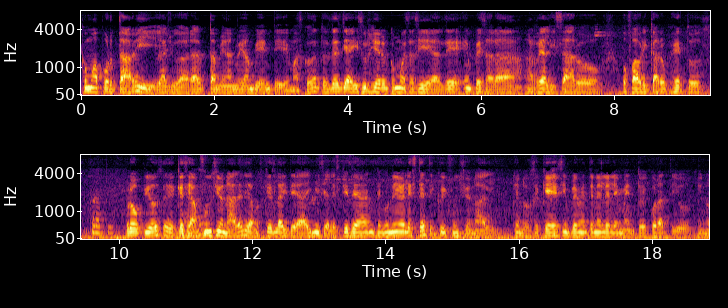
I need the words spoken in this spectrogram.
como aportar y ayudar a- también al medio ambiente y demás cosas. Entonces desde ahí surgieron como esas ideas de empezar a, a realizar o, o fabricar objetos Propio. propios eh, que sean Vale. funcionales, digamos que la idea inicial es que sean tenga un nivel estético y funcional, que no se quede simplemente en el elemento decorativo, sino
